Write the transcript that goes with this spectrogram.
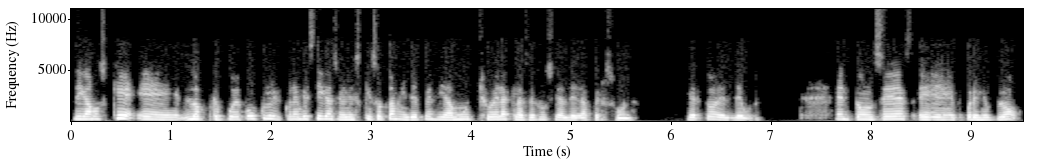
digamos que eh, lo que pude concluir con la investigación es que eso también dependía mucho de la clase social de la persona, ¿cierto? Del deudo. Entonces, por ejemplo,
